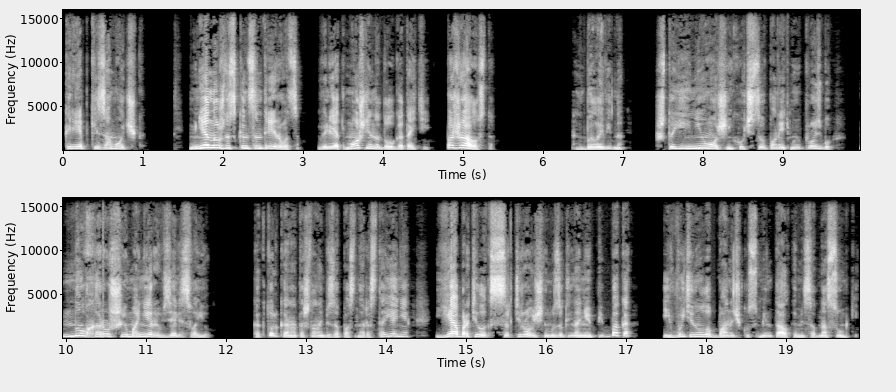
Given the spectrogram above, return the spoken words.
Крепкий замочек. Мне нужно сконцентрироваться. Вилет, можешь ненадолго отойти? Пожалуйста. Было видно, что ей не очень хочется выполнять мою просьбу, но хорошие манеры взяли свое. Как только она отошла на безопасное расстояние, я обратила к сортировочному заклинанию пибака и вытянула баночку с менталками с дна сумки.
